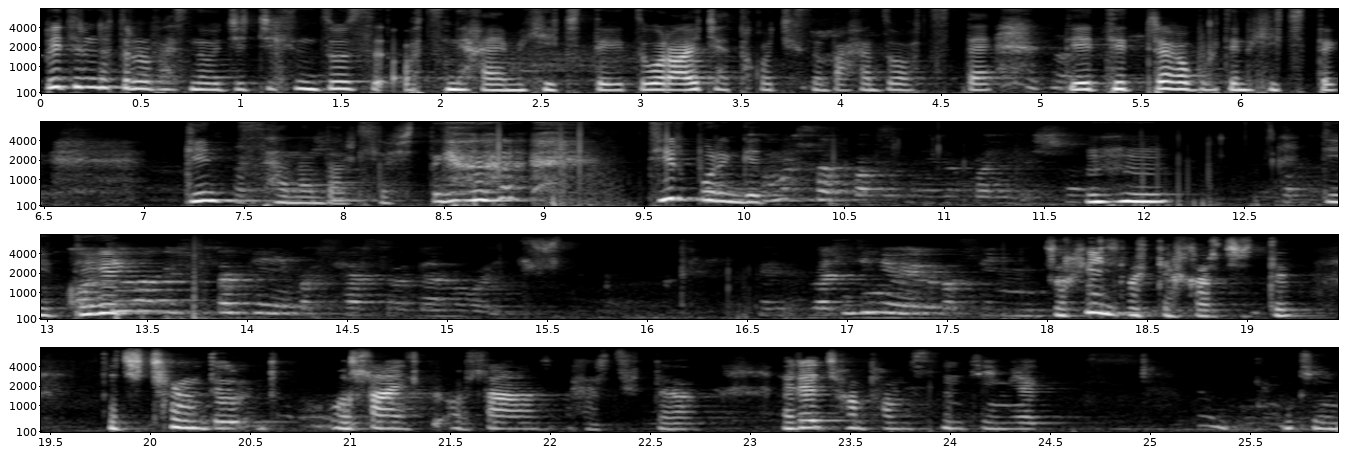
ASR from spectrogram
би тэрэн дотор нь бас нөгөө жижигхэн зүүс утасныхаа амиг хийчдэг. Зүгээр ойж чадахгүй ч гэсэн бахан зүү утастай. Тэгээд тэдрээгээ бүгдийг хийчдэг. Гинт санаанд орлоо штеп. Тэр бүр ингээд бас нэр гоё юм биш үү? Аа. Тэгээд шоколадын бас хайрцаг амар гоё юм шүү. Валентины үеэр бас энэ зургийн хэлбэрт их гарч ирдэг. Жижигхэн улаан улаан хайрцагтай. Арай жоохон томсон тийм яг тийм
